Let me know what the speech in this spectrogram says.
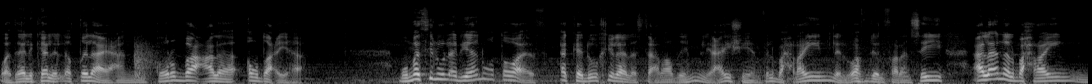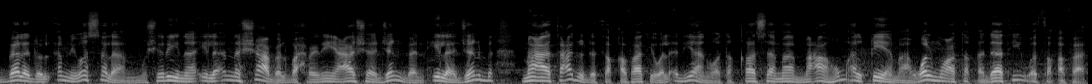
وذلك للاطلاع عن قرب على أوضاعها. ممثلو الأديان والطوائف أكدوا خلال استعراضهم لعيشهم في البحرين للوفد الفرنسي على أن البحرين بلد الأمن والسلام مشيرين إلى أن الشعب البحريني عاش جنبا إلى جنب مع تعدد الثقافات والأديان وتقاسم معهم القيم والمعتقدات والثقافات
